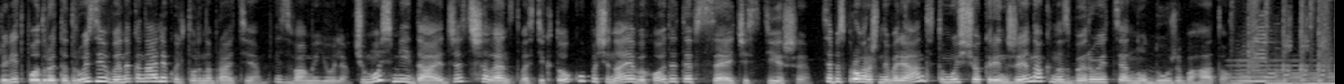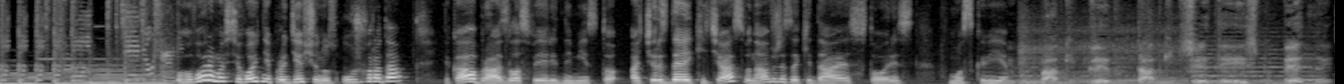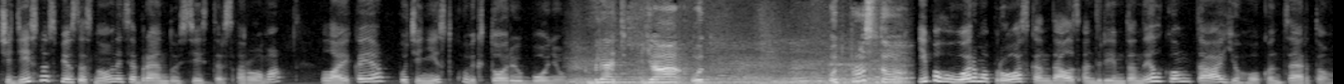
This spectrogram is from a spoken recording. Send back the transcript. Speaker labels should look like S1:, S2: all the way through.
S1: Привіт, подруги та друзі! Ви на каналі Культурна Братія. І з вами Юля. Чомусь мій дайджест шаленства з Тіктоку починає виходити все частіше. Це безпрограшний варіант, тому що крінжинок назбирується ну дуже багато. Поговоримо сьогодні про дівчину з Ужгорода, яка образила своє рідне місто. А через деякий час вона вже закидає сторіс в Москві.
S2: Бабки, клип, тапки, шити.
S1: Чи дійсно співзасновниця бренду Sisters Aroma лайкає путіністку Вікторію Боню?
S3: Блять, я от, от просто
S1: І поговоримо про скандал з Андрієм Данилком та його концертом.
